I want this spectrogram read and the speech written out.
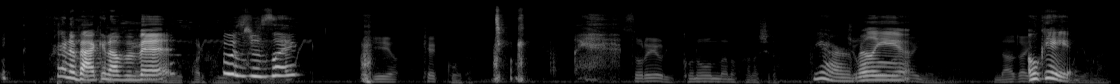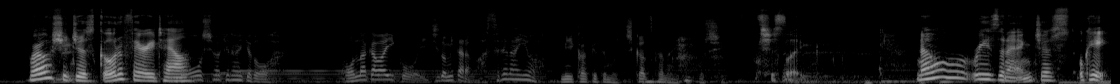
We're gonna back it up a bit. It was just like. We are really okay. Bro should just go to Fairy Tail. It's just like no reasoning. Just okay.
